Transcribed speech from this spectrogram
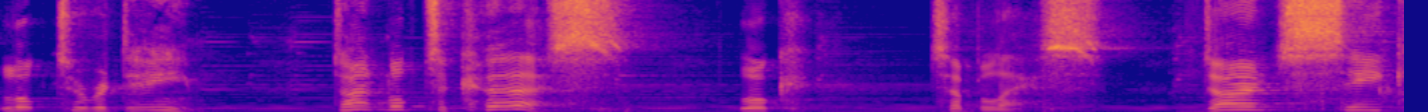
look to redeem. Don't look to curse, look to bless. Don't seek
